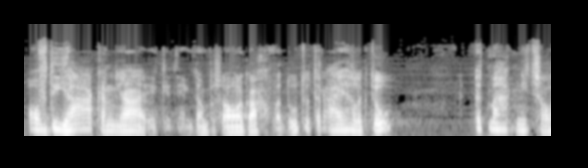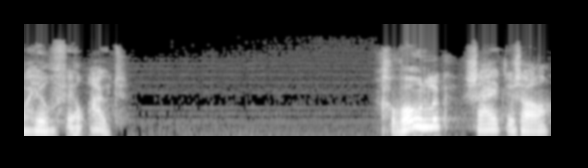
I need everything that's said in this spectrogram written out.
of diaken, ja, ik denk dan persoonlijk, ach, wat doet het er eigenlijk toe? Het maakt niet zo heel veel uit. Gewoonlijk, zei ik dus al,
